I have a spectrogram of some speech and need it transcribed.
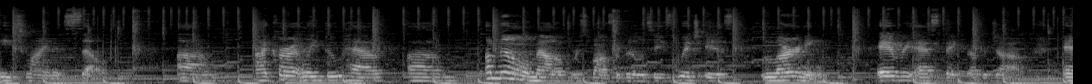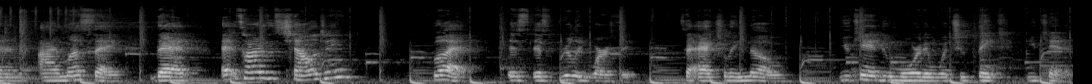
each line itself. Um, I currently do have um, a minimal amount of responsibilities, which is learning every aspect of the job. And I must say that at times it's challenging, but it's, it's really worth it to actually know you can't do more than what you think you can.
